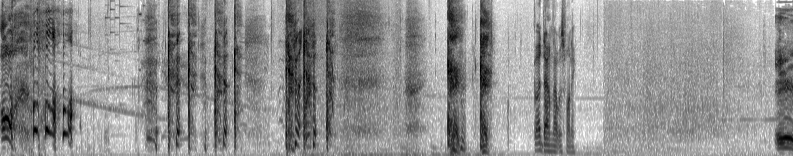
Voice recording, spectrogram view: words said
Oh! God damn, that was funny. Pied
